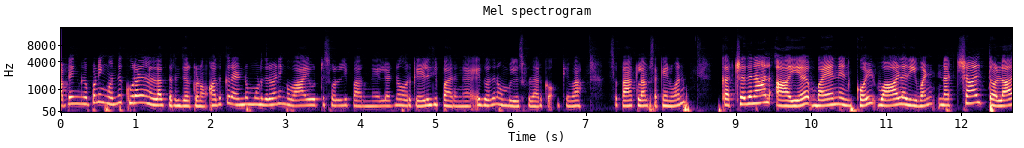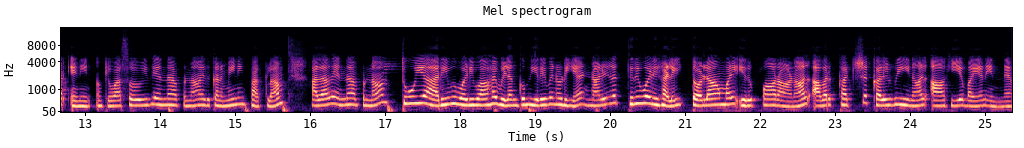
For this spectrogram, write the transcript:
அப்படிங்கிறப்போ நீங்கள் வந்து குரல் நல்லா தெரிஞ்சிருக்கணும். அதுக்கு ரெண்டு மூணு தடவை நீங்கள் வாய் விட்டு சொல்லி பாருங்கள் இல்லாட்டினா ஒரு எழுதி பாருங்கள் இது வந்து ரொம்ப யூஸ்ஃபுல்லாக இருக்கும். ஓகேவா ஸோ பார்க்கலாம் செகண்ட் ஒன் கற்றதனால் ஆய பயனென்கொள் வாளறிவன் நற்றால் தொழார் எனின். ஓகேவா ஸோ இது என்ன அப்படின்னா இதுக்கான மீனிங் பார்க்கலாம். அதாவது என்ன அப்படின்னா தூய அறிவு வடிவாக விளங்கும் இறைவனுடைய நல்ல திருவடிகளை தொழாமல் இருப்பாரானால் அவர் கற்ற கல்வியினால் ஆகிய பயன் என்ன?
